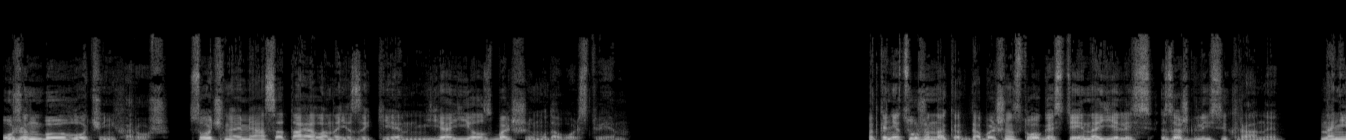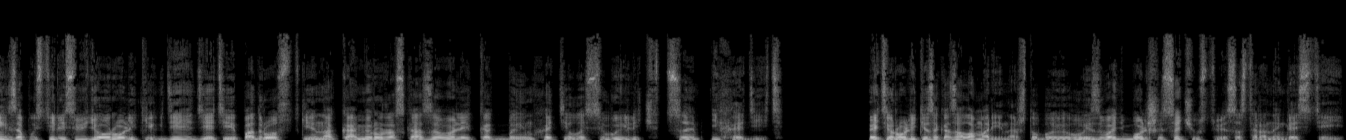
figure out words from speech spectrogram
Ужин был очень хорош. Сочное мясо таяло на языке, я ел с большим удовольствием. Под конец ужина, когда большинство гостей наелись, зажглись экраны. На них запустились видеоролики, где дети и подростки на камеру рассказывали, как бы им хотелось вылечиться и ходить. Эти ролики заказала Марина, чтобы вызвать больше сочувствия со стороны гостей.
